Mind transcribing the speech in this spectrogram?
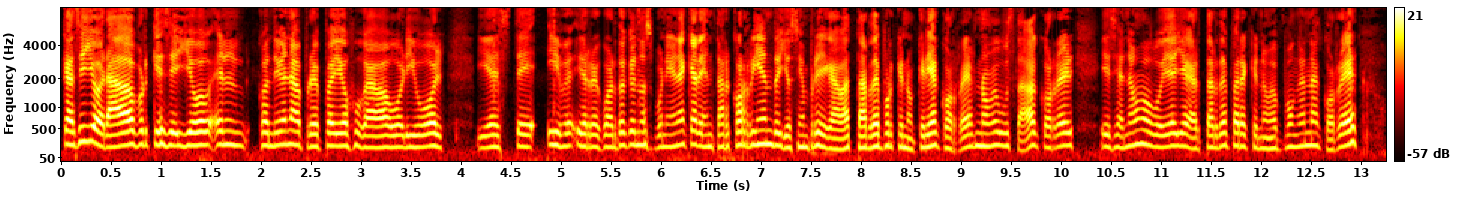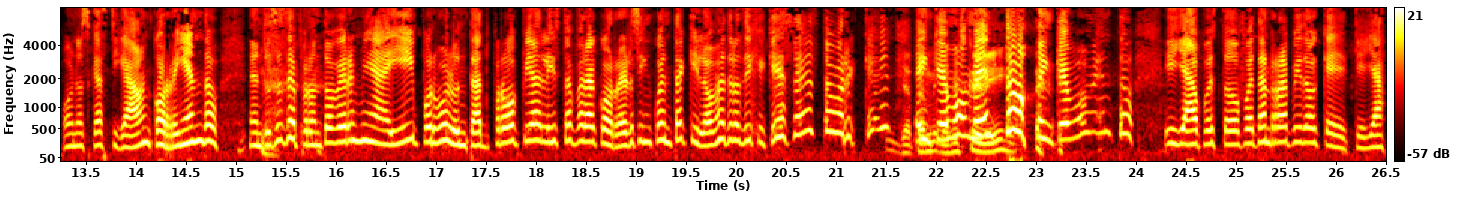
casi lloraba porque si yo en, cuando iba en la prepa yo jugaba voleibol y este y, recuerdo que nos ponían a calentar corriendo y yo siempre llegaba tarde porque no quería correr, no me gustaba correr y decía no me voy a llegar tarde para que no me pongan a correr o nos castigaban corriendo. Entonces de pronto verme ahí por voluntad propia lista para correr 50 kilómetros dije ¿qué es esto? ¿Por qué? ¿En qué momento? ¿En qué momento? Y ya pues todo fue tan rápido que, que ya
